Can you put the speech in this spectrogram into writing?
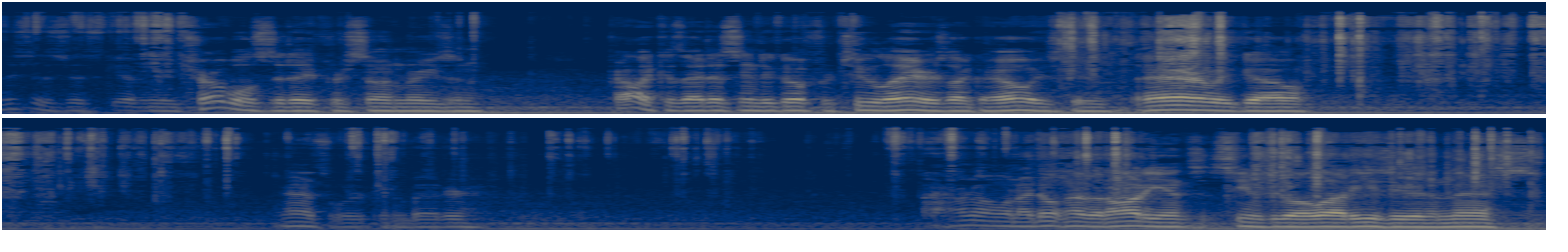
this is just giving me troubles today for some reason. Probably because I just need to go for two layers like I always do. There we go. That's working better. I don't know, when I don't have an audience, it seems to go a lot easier than this.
